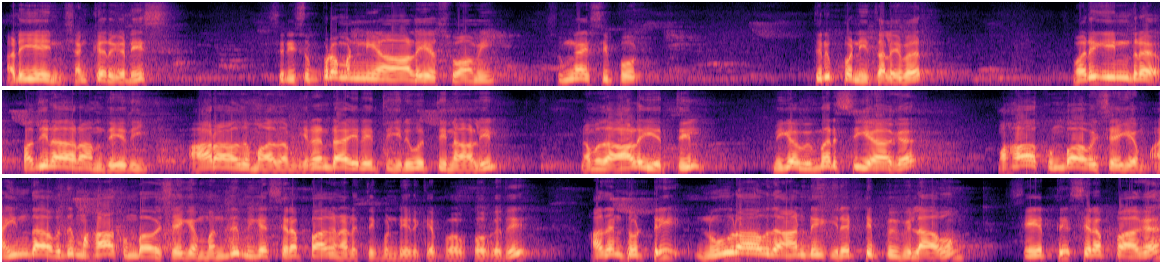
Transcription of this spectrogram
அடியேன் சங்கர் கணேஷ். ஸ்ரீ சுப்பிரமணிய ஆலய சுவாமி சுங்காய் சிப்போட். திருப்பணி தலைவர். வருகின்ற பதினாறாம் தேதி ஆறாவது மாதம் இரண்டாயிரத்தி இருபத்தி நாலில் நமது ஆலயத்தில் மிக விமர்சையாக மகா கும்பாபிஷேகம் ஐந்தாவது மகா கும்பாபிஷேகம் வந்து மிக சிறப்பாக நடத்தி கொண்டிருக்க போ போகுது. அதன் தொற்றி நூறாவது ஆண்டு இரட்டிப்பு விழாவும் சேர்த்து சிறப்பாக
